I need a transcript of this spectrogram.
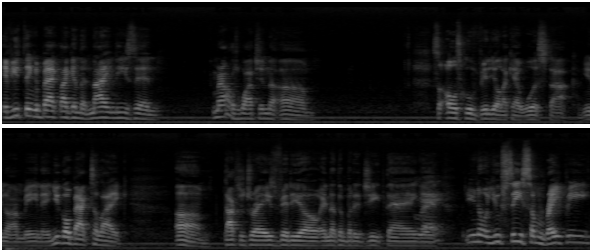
if you think back, like in the '90s, and I remember I was watching the um, it's an old school video like at Woodstock. You know what I mean? And you go back to like um, Dr. Dre's video, and nothing but a G thing, and you know, you see some rapey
